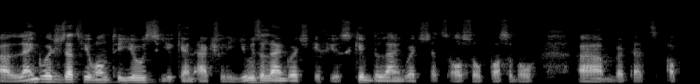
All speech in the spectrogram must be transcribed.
uh, language that you want to use, you can actually use a language. If you skip the language, that's also possible, um, but that's up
